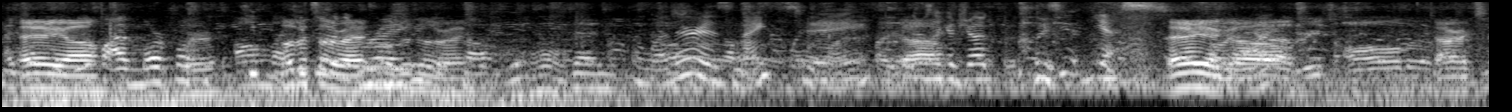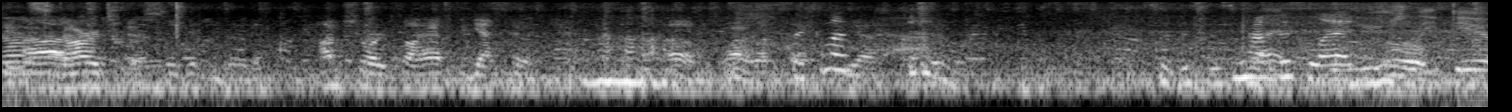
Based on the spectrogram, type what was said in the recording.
I, I There you go. I'm more focused on A my. little bit to the right, a little bit to the right. Then The weather is nice today. Yeah. Like a jug. Yes. There you go. Reach all the start. start. I'm short, so I have to get to it. Oh, wow. So come on. Yeah. So this is You have what this ledge. we usually do.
